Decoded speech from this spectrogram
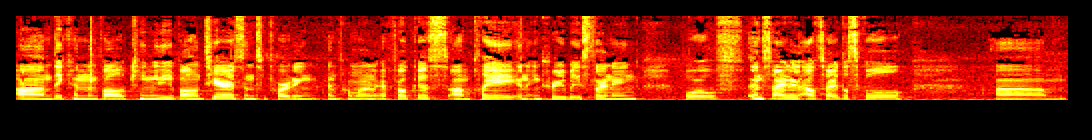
Um, they can involve community volunteers in supporting and promoting a focus on play and inquiry based learning, both inside and outside the school. Um,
